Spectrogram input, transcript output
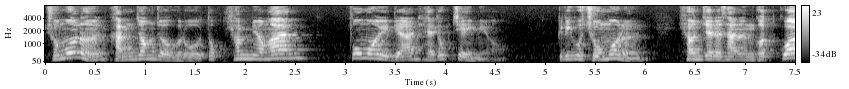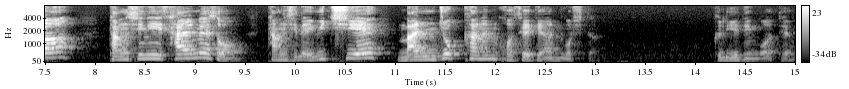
조모는 감정적으로 또 현명한 포모에 대한 해독제이며 그리고 조모는 현재를 사는 것과 당신이 삶에서 당신의 위치에 만족하는 것에 대한 것이다. 그 이해된 것 같아요?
